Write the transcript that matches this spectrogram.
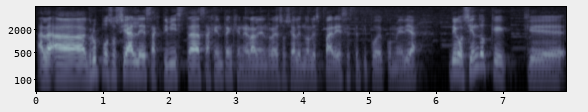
A, grupos sociales, activistas, a gente en general en redes sociales no les parece este tipo de comedia. Digo, siendo que, que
